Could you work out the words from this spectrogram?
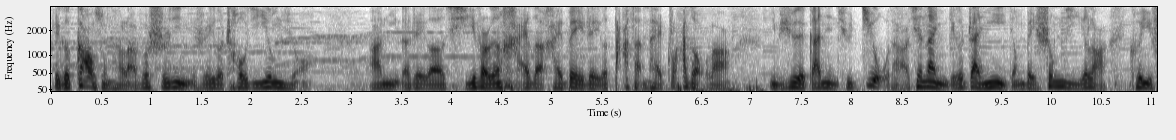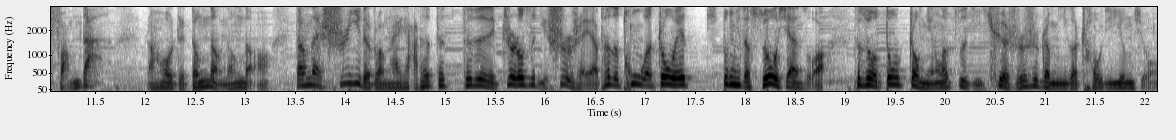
这个告诉他了，说实际你是一个超级英雄，啊，你的这个媳妇儿跟孩子还被这个大反派抓走了，你必须得赶紧去救他。现在你这个战衣已经被升级了，可以防弹。然后这等等等等，当在失忆的状态下，他他他得知道自己是谁啊，他得通过周围东西的所有线索，他最后都证明了自己确实是这么一个超级英雄。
